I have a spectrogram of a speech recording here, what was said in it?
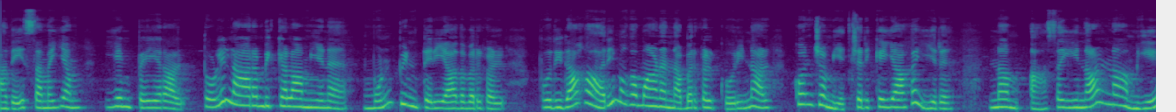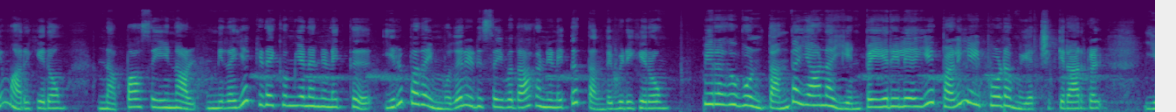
அதே சமயம் என் பெயரால் தொழில் ஆரம்பிக்கலாம் என முன்பின் தெரியாதவர்கள் புதிதாக அறிமுகமான நபர்கள் கூறினால் கொஞ்சம் எச்சரிக்கையாக இரு. நம் ஆசையினால் நாம் ஏமாறுகிறோம் நப்பாசையினால் நிறைய கிடைக்கும் என நினைத்து இருப்பதை முதலீடு செய்வதாக நினைத்து தந்துவிடுகிறோம் பிறகு உன் தந்தையான என் பெயரிலேயே பழியை போட முயற்சிக்கிறார்கள்.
